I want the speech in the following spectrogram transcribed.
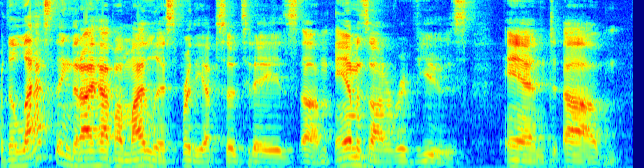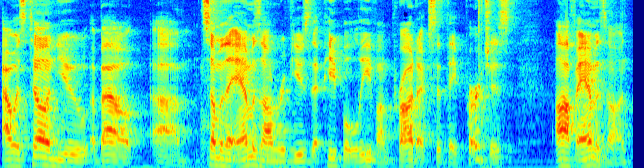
the last thing that I have on my list for the episode today is um, Amazon reviews. And um, I was telling you about um, some of the Amazon reviews that people leave on products that they purchased off Amazon.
